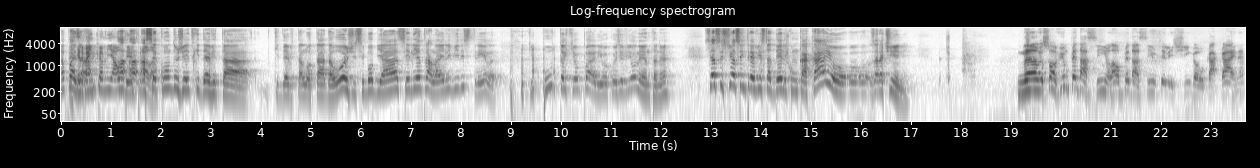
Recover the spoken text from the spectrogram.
Rapaz, ele a, vai encaminhar o dele para lá. A Secom, do jeito que deve estar tá, que deve estar tá lotada hoje, se bobear, se ele entrar lá, ele vira estrela. Que puta que eu pariu, a coisa é violenta, né? Você assistiu essa entrevista dele com o Kakai, ou, Zaratini? Não, eu só vi um pedacinho lá, um pedacinho que ele xinga o Kakai, né?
